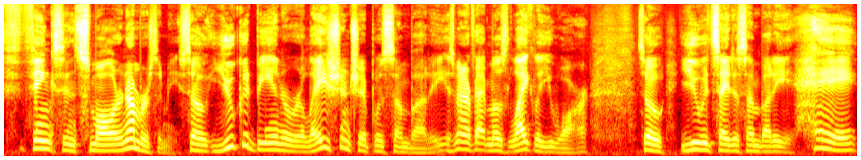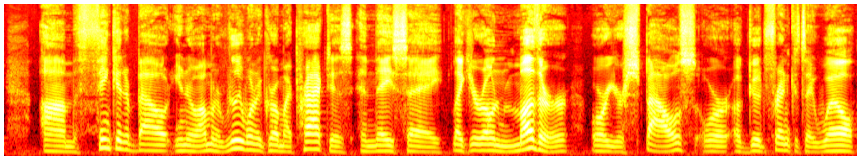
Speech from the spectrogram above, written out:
thinks in smaller numbers than me. So you could be in a relationship with somebody. As a matter of fact, most likely you are. So you would say to somebody, hey, I'm thinking about, you know, I'm going to really want to grow my practice. And they say, like your own mother or your spouse or a good friend could say, well,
